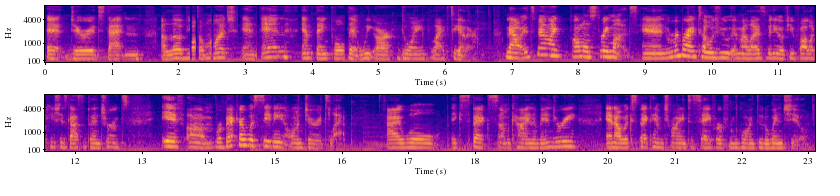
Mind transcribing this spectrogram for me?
at Jared Staten. I love you so much and, and am thankful that we are doing life together. Now, it's been like almost three months. And remember I told you in my last video, if you follow Kisha's Gossip and Truths, if um, Rebecca was sitting on Jared's lap, I will expect some kind of injury and I would expect him trying to save her from going through the windshield.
